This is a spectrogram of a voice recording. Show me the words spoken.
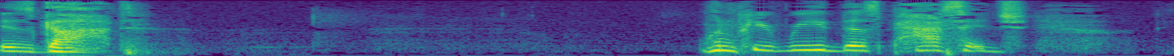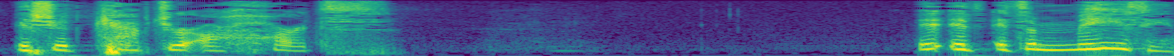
is God. When we read this passage, it should capture our hearts. It, it, it's amazing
